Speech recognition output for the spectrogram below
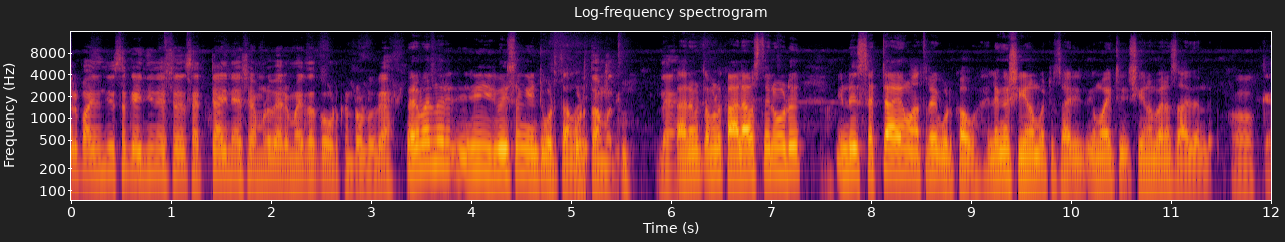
ഒരു പതിനഞ്ച് ദിവസം കഴിഞ്ഞതിന് ശേഷം സെറ്റ് ആയതിനു ശേഷം നമ്മൾ വരുമാനത്തൊക്കെ കൊടുക്കണ്ടുള്ളൂ അല്ലേ? വരുമാനം ഒരു ഇരുപത് ദിവസം കഴിഞ്ഞിട്ട് കൊടുത്താൽ മതി. കൊടുത്താൽ മതി കാരണം നമ്മൾ കാലാവസ്ഥയോട് സെറ്റ് സെറ്റായാൽ മാത്രമേ കൊടുക്കാവൂ. അല്ലെങ്കിൽ ക്ഷീണം പറ്റും. ശാരീരികമായിട്ട് ക്ഷീണം വരാൻ സാധ്യതയുണ്ട്. ഓക്കെ.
